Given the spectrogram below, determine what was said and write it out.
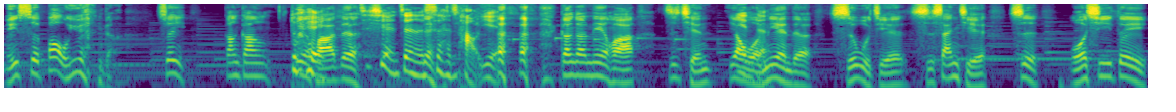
没事抱怨的，所以刚刚念华的这些人真的是很讨厌。刚刚念华之前要我念的十五节、十三节是摩西对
